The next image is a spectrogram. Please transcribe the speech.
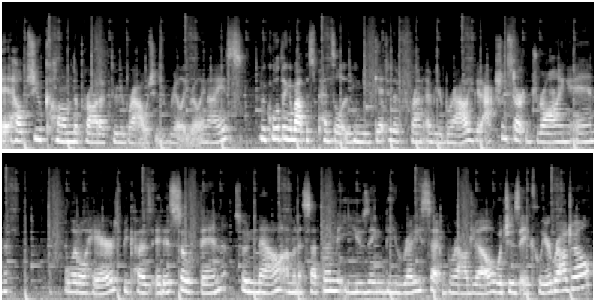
it helps you comb the product through the brow which is really really nice. The cool thing about this pencil is when you get to the front of your brow you can actually start drawing in little hairs because it is so thin. So now I'm going to set them using the Ready Set Brow Gel which is a clear brow gel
